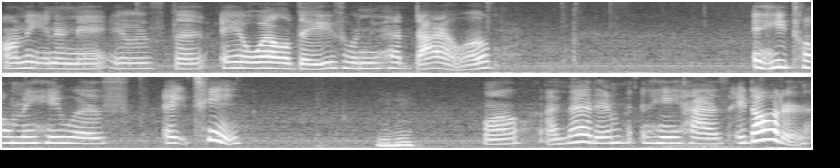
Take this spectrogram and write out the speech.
on the internet. It was the AOL days when you had dial up. And he told me he was 18. Mm-hmm. Well, I met him and he has a daughter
